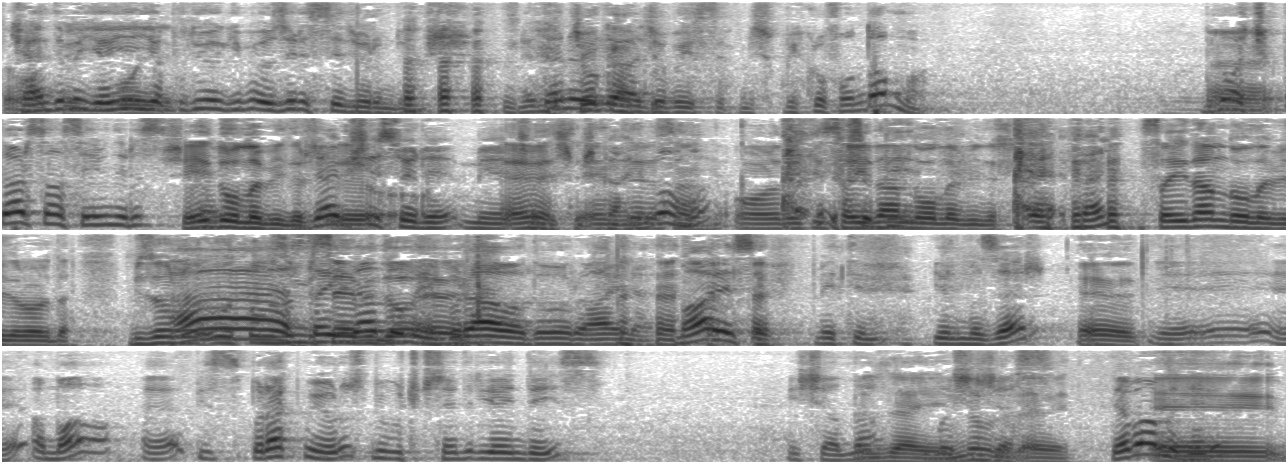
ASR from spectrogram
tamam. Kendime yayın yapılıyor gibi özel hissediyorum demiş. Neden Çok öyle haklı. acaba hissetmiş? Mikrofondan mı? Bunu Ee, açıklarsan seviniriz. Şey Yani de olabilir. Güzel bir Ee, şey söylemeye Evet, çalışmış galiba ama. Oradaki sayıdan da olabilir. Efendim? sayıdan da olabilir orada. Biz onu Ha, unutmamızın bir sebebi de o. Evet. Bravo doğru aynen. Maalesef Metin Yılmazer. Evet. Ee, e, ama e, biz bırakmıyoruz. Bir buçuk senedir yayındayız. İnşallah Özel ulaşacağız. olur, evet. Devam Ee, edelim.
